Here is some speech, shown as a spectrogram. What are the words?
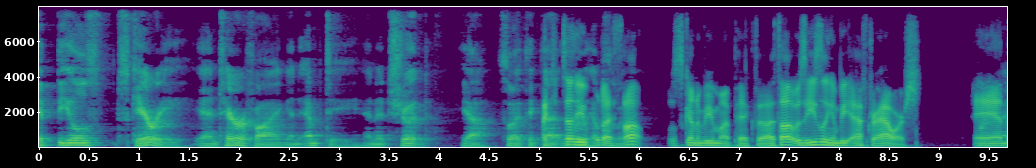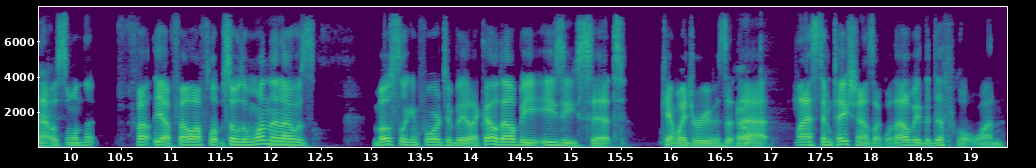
it feels scary and terrifying and empty, and it should. Yeah. So I think that I can tell really you what I thought was going to be my pick, though. I thought it was easily going to be After Hours, and right. that was the one that fell. Yeah, fell off. So the one that mm. I was most looking forward to be like, oh, that'll be easy sit. Can't wait to revisit nope. that. Last Temptation, I was like, well, that'll be the difficult one.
